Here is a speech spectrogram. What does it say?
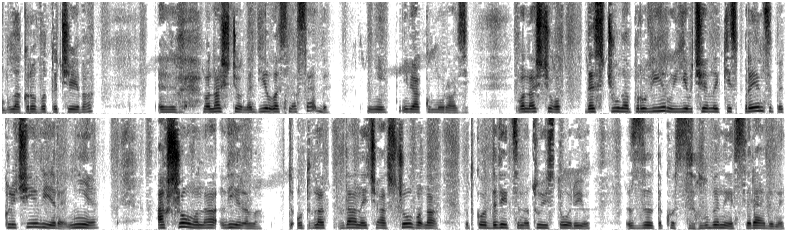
була кровоточива, е, вона що, надіялась на себе? Ні, ні в якому разі. Вона що, десь чула про віру, її вчили якісь принципи, ключі віри? Ні. А що вона вірила? От в даний час, що вона, от дивиться на цю історію з такої глибини, зсередини,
